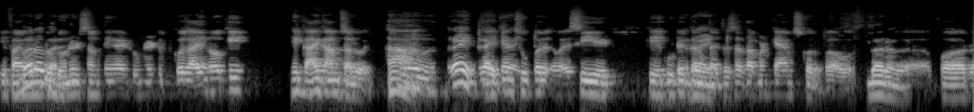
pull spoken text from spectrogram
If I. Donate something I donate because I know की हे काय काम चालू आहे. हा. बरोबर. Right I right can super see it की हे कुठे. करताय जसं आता आपण कॅम्प्स करतो आहोत बरोबर. For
